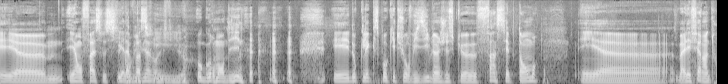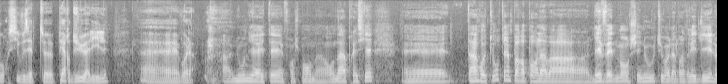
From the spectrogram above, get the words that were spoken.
Euh, et, en face aussi à la brasserie aux gourmandines. et donc l'expo qui est toujours visible hein, jusqu'à fin septembre. Et euh, bah, allez faire un tour si vous êtes perdu à Lille. Euh, voilà. Ah, nous, on y a été, franchement, on a, on a apprécié. Euh, T'as un retour tiens, par rapport à l'événement chez nous, tu vois, la braderie de Lille,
